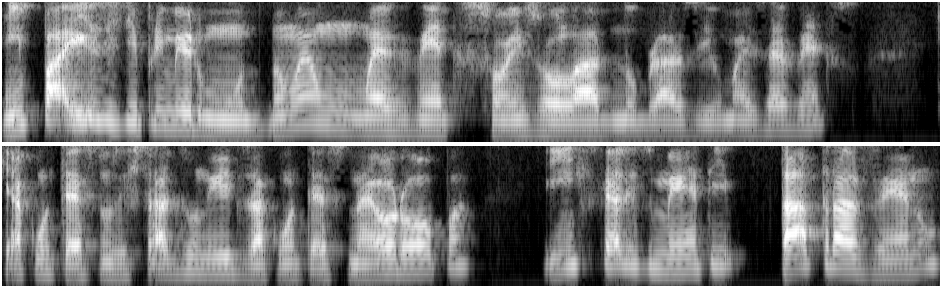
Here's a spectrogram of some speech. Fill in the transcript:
em países de primeiro mundo. Não é um evento só isolado no Brasil, mas eventos que acontecem nos Estados Unidos, acontecem na Europa e, infelizmente, está trazendo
